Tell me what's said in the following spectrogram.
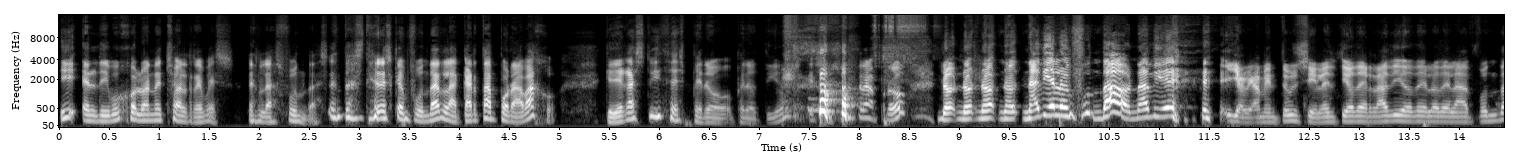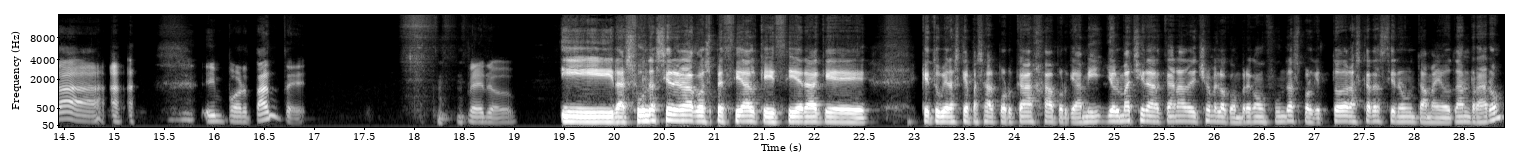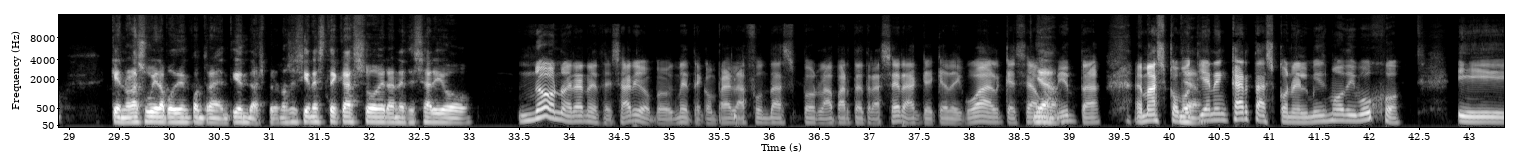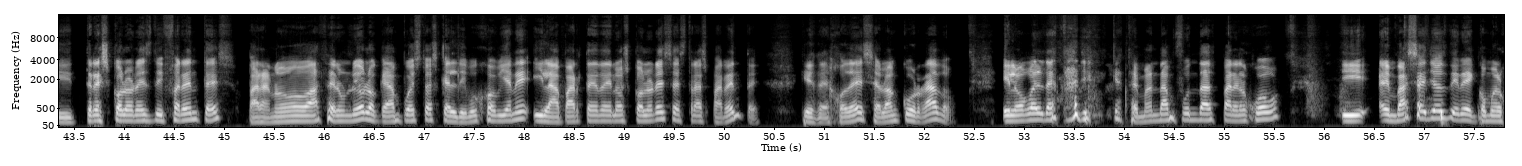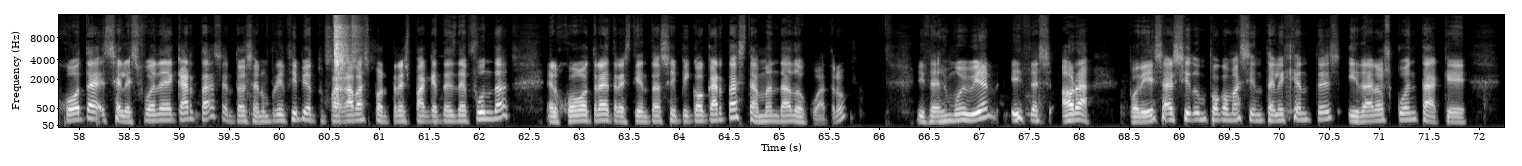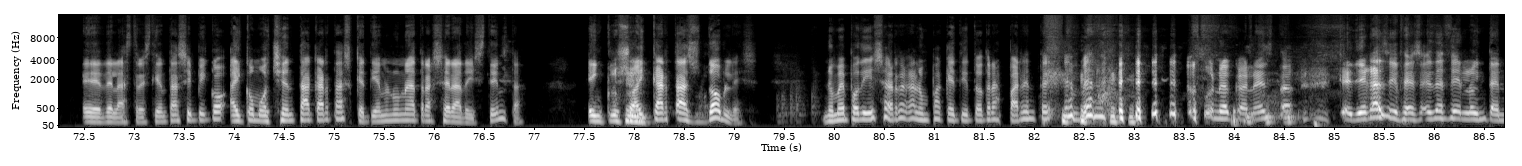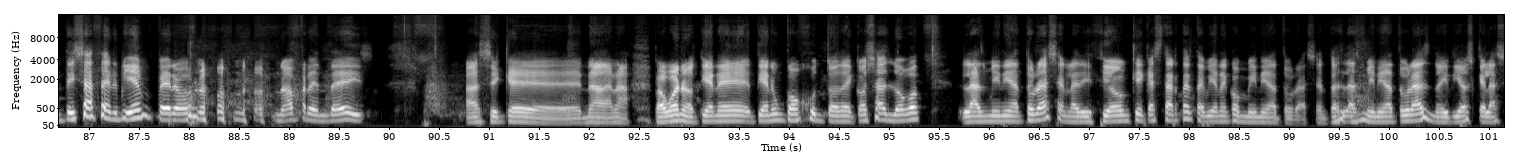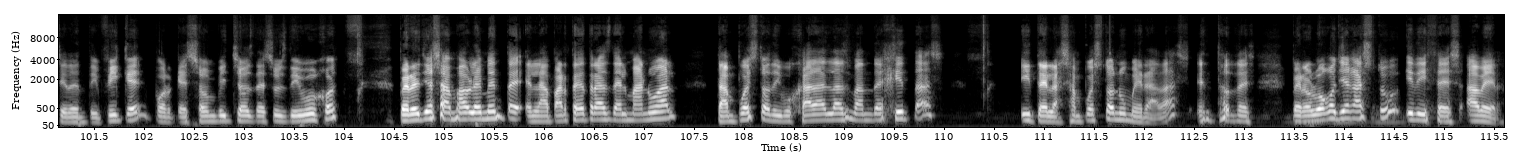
Y el dibujo lo han hecho al revés en las fundas. Entonces tienes que enfundar la carta por abajo. Que llegas tú y dices, pero, pero tío, eso es Ultra Pro. No, no, no, no, nadie lo ha enfundado, nadie. y obviamente un silencio de radio de lo de la funda importante. Pero Y las fundas tienen algo especial que hiciera que, que tuvieras que pasar por caja, porque a mí, yo el Machine Arcana, de hecho, me lo compré con fundas porque todas las cartas tienen un tamaño tan raro que no las hubiera podido encontrar en tiendas, pero no sé si en este caso era necesario. no, no era necesario. Pues me te compras las fundas por la parte trasera, que quede igual, que sea bonita. Además, como tienen cartas con el mismo dibujo y tres colores diferentes, para no hacer un lío, lo que han puesto es que el dibujo viene y la parte de los colores es transparente. Y dices, joder, se lo han currado. Y luego el detalle que te mandan fundas para el juego. Y en base a ellos diré, como el juego te- se les fue de cartas, entonces en un principio tú pagabas por tres paquetes de fundas, el juego trae 300 y pico cartas, te han mandado cuatro. Y dices, muy bien. Y dices, ahora, podéis haber sido un poco más inteligentes y daros cuenta que eh, de las 300 y pico hay como 80 cartas que tienen una trasera distinta. E incluso hay Hmm. cartas dobles. ¿No me podíais regalado un paquetito transparente en vez de uno con esto? Que llegas y dices, es decir, lo intentéis hacer bien, pero no, no, no aprendéis. Así que nada, nada. Pero bueno, tiene, tiene un conjunto de cosas. Luego, las miniaturas en la edición Kickstarter te viene con miniaturas. Entonces, las miniaturas no hay Dios que las identifique porque son bichos de sus dibujos. Pero ellos amablemente en la parte de atrás del manual te han puesto dibujadas las bandejitas y te las han puesto numeradas. Entonces, pero luego llegas tú y dices, a ver,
